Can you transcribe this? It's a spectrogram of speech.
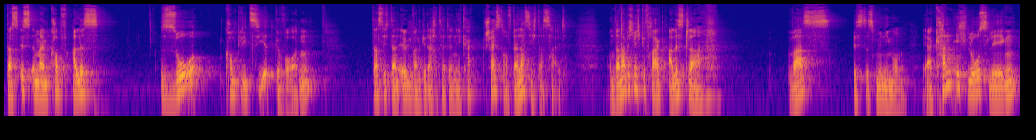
Das ist in meinem Kopf alles so kompliziert geworden, dass ich dann irgendwann gedacht hätte, nee, kack, scheiß drauf, dann lasse ich das halt. Und dann habe ich mich gefragt, alles klar, was ist das Minimum? Ja, kann ich loslegen,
